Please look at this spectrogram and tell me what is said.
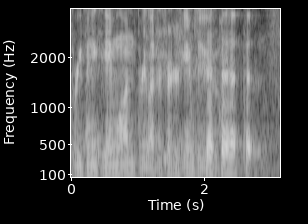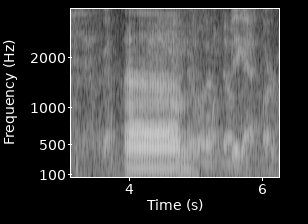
Three Phoenix game one, three Ledger shredders game two. um, So it's one big ass arc.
